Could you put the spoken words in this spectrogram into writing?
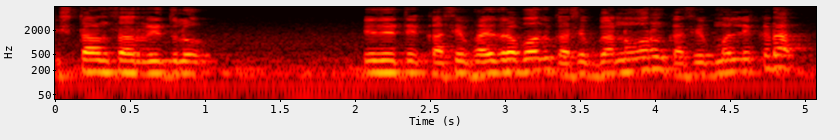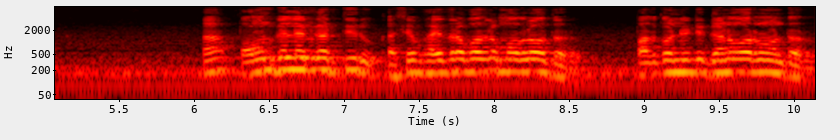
ఇష్టానుసార రీతిలో ఏదైతే కాసేపు హైదరాబాదు కాసేపు గన్నవరం కాసేపు మళ్ళీ ఇక్కడ పవన్ కళ్యాణ్ గారు తీరు. కాసేపు హైదరాబాద్లో మొదలవుతారు. పదకొండింటికి గన్నవరం ఉంటారు.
